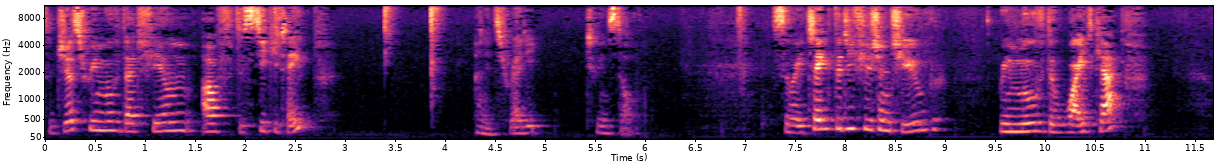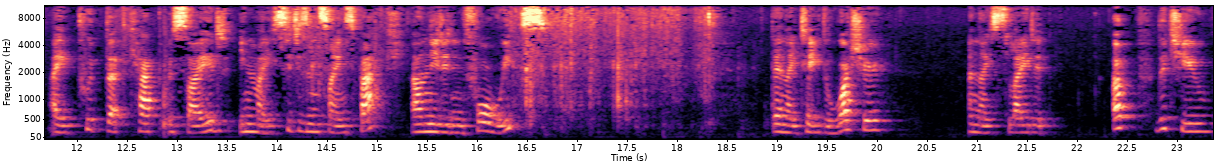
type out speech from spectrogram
so just remove that film off the sticky tape and it's ready to install. So I take the diffusion tube, remove the white cap, I put that cap aside in my citizen science pack. I'll need it in four weeks. Then I take the washer and I slide it up the tube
